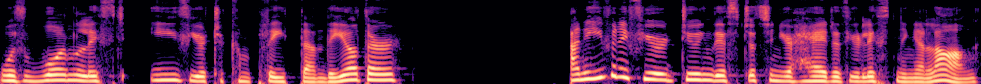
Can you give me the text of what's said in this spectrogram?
Was one list easier to complete than the other? And even if you're doing this just in your head as you're listening along,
